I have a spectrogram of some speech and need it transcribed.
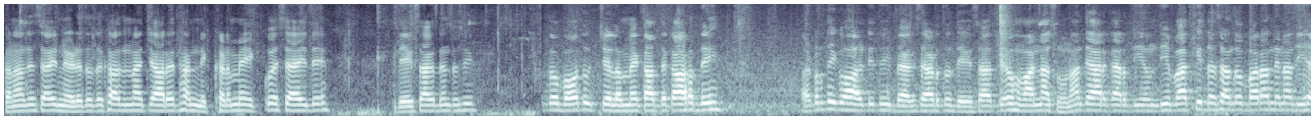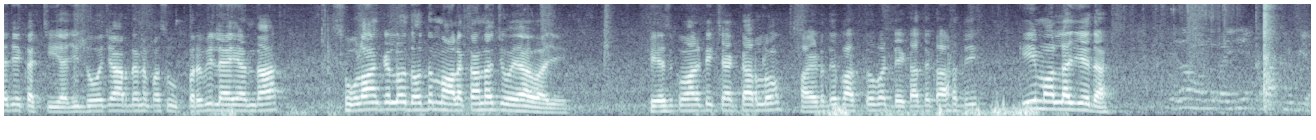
ਥਣਾ ਦੇ ਸਾਈਜ਼ ਨੇੜੇ ਤੋਂ ਦਿਖਾ ਦਿੰਨਾ, ਚਾਰੇ ਥਣ ਨਿਖੜਵੇਂ ਇੱਕੋ ਸਾਈਜ਼ ਦੇ। ਦੇਖ ਸਕਦੇ ਹੋ ਤੁਸੀਂ। ਤੋਂ ਬਹੁਤ ਉੱਚੇ ਲੰਮੇ ਕੱਦ ਕਾਠਦੇ ਅਟਰ ਦੀ ਕੁਆਲਿਟੀ ਤੁਸੀਂ ਬੈਕ ਸਾਈਡ ਤੋਂ ਦੇਖ ਸਕਦੇ ਹੋ। ਹਵਾਨਾ ਸੋਹਣਾ ਤਿਆਰ ਕਰਦੀ ਹੁੰਦੀ ਹੈ। ਬਾਕੀ 10 ਤੋਂ 12 ਦਿਨਾਂ ਦੀ ਹਜੇ ਕੱਚੀ ਆ ਜੀ। 2-4 ਦਿਨ ਪਸ਼ੂ ਉੱਪਰ ਵੀ ਲੈ ਜਾਂਦਾ। 16 ਕਿਲੋ ਦੁੱਧ ਮਾਲਕਾਂ ਦਾ ਚੋਇਆ ਵਾ ਜੀ। ਫੇਸ ਕੁਆਲਿਟੀ ਚੈੱਕ ਕਰ ਲਓ। ਹਾਈਟ ਦੇ ਪੱਖ ਤੋਂ ਵੱਡੇ ਕੱਦ ਕਾਠ ਦੀ ਕੀ ਮੁੱਲ ਹੈ ਜੀ ਇਹਦਾ? ਇਹਦਾ ਮੁੱਲ ਬਾਈ ਜੀ 1 ਲੱਖ ਰੁਪਇਆ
